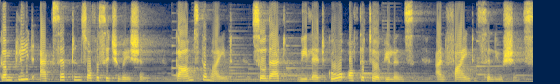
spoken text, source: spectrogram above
Complete acceptance of a situation calms the mind so that we let go of the turbulence and find solutions.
